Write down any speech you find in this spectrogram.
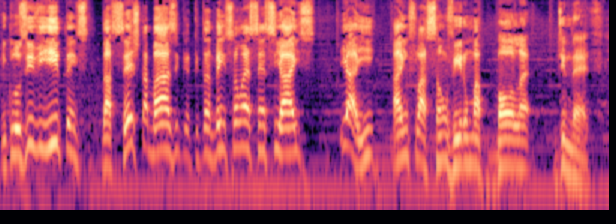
inclusive itens da cesta básica, que também são essenciais, e aí a inflação vira uma bola de neve.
